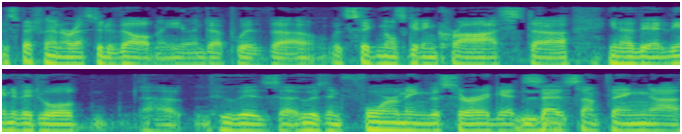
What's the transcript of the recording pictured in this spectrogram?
especially on Arrested Development, you end up with uh, with signals getting crossed. Uh, you know, the the individual uh, who is uh, who is informing the surrogate says something uh,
